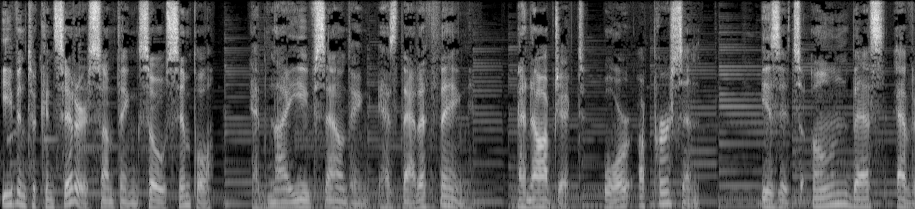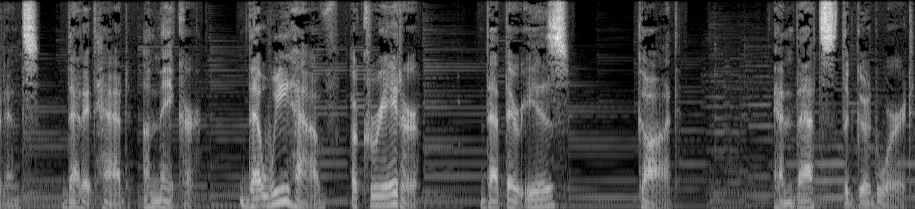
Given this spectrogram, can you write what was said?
even to consider something so simple and naive sounding as that a thing, an object, or a person is its own best evidence that it had a maker, that we have a creator, that there is God. And that's the good word.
